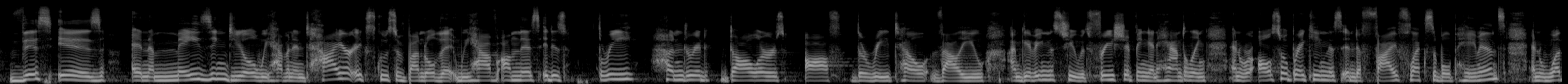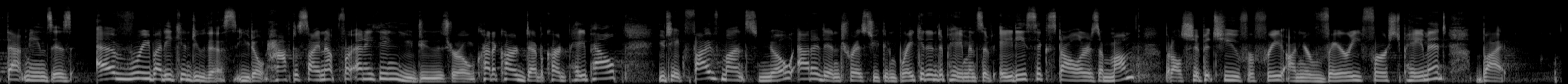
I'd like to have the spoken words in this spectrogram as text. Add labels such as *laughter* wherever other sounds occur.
This is an amazing deal. We have an entire exclusive bundle that we have on this. It is $300 off the retail value. I'm giving this to you with free shipping and handling, and we're also breaking this into five flexible payments. And what that means is Everybody can do this. You don't have to sign up for anything. You do use your own credit card, debit card, PayPal. You take five months, no added interest. You can break it into payments of $86 a month, but I'll ship it to you for free on your very first payment. But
